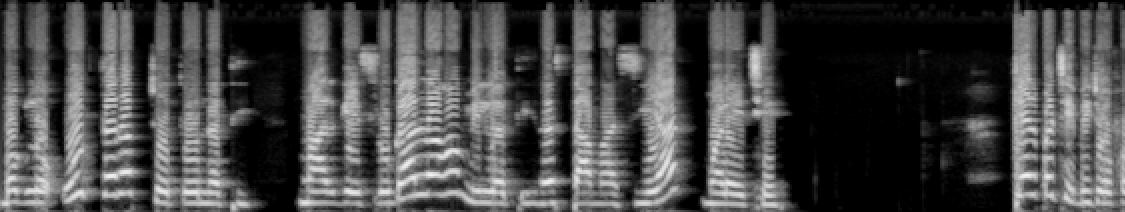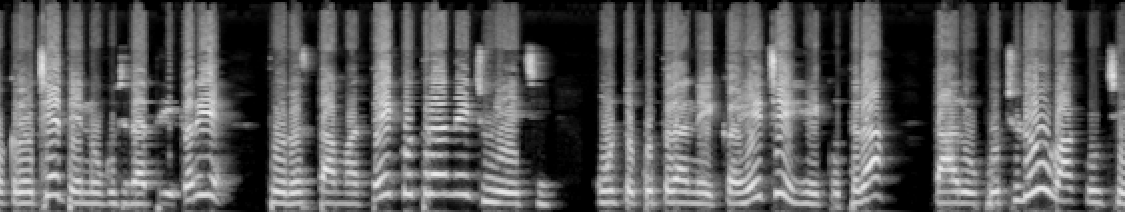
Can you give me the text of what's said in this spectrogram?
બગલો ઊંટ તરફ જોતો નથી. માર્ગે શૃગાલહ મિલતી રસ્તામાં શિયાળ મળે છે. ત્યાર પછી બીજો ફકરો છે, તેનું ગુજરાતી કરીએ. તો રસ્તામાં તે કૂતરાને જુએ છે. ઊંટ કૂતરાને કહે છે, હે કૂતરા, તારું પૂછડું વાકું છે.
